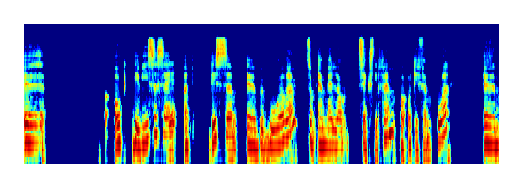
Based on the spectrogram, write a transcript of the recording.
Eh, og det viser seg at disse eh, beboere, som er mellom 65 og 85 år, eh,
